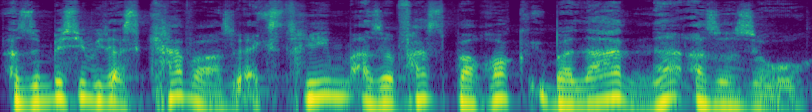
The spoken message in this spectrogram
also ein bisschen wie das Cover, so extrem, also fast barock überladen, ne? Also so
